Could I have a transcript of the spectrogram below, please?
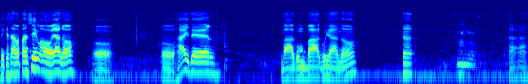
May kasama pang SIM, oh. Yan, oh. Oh. Oh, hi there. Bagong bago yan, oh. Ha? Ano? Ha.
